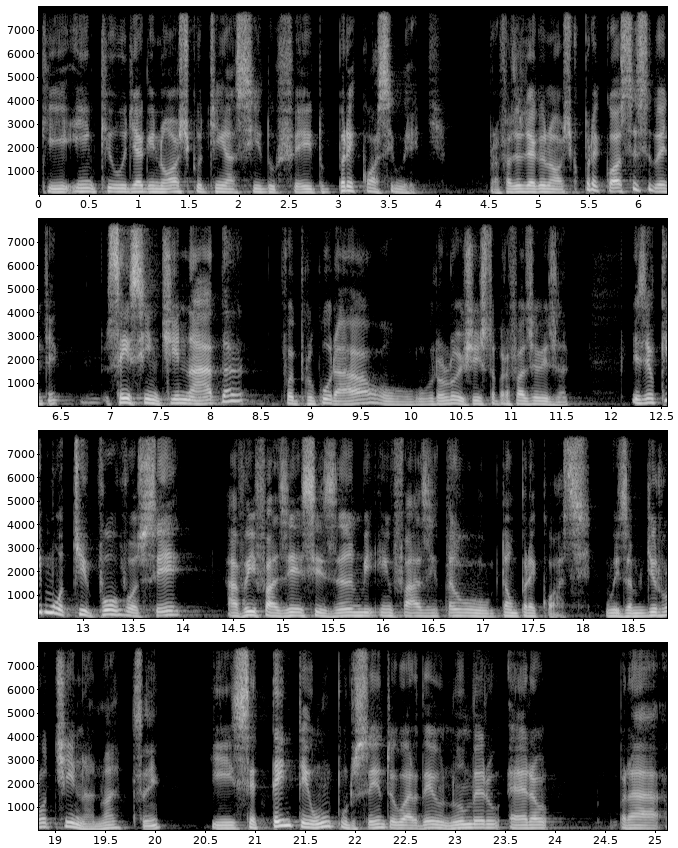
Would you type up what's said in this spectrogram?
que, em que o diagnóstico tinha sido feito precocemente. Para fazer o diagnóstico precoce, esse doente, sem sentir nada, foi procurar o urologista para fazer o exame. Quer dizer, o que motivou você a vir fazer esse exame em fase tão, tão precoce. Um exame de rotina, não é? Sim. E 71%, eu guardei o número, era pra,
